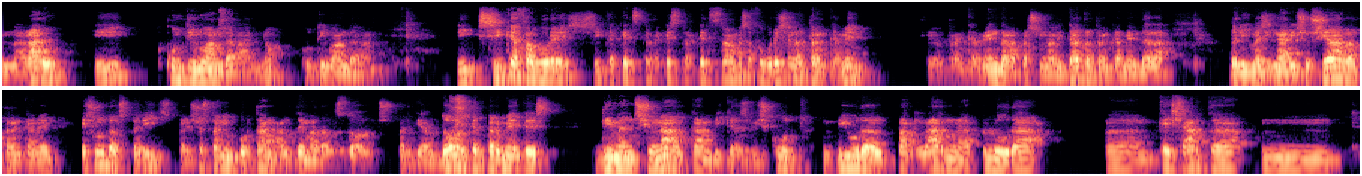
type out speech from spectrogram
negar-ho i continuar endavant, no? Continuar endavant. I sí que afavoreix, sí que aquests, aquests, aquests traumes afavoreixen el trencament, o sigui, el trencament de la personalitat, el trencament de l'imaginari social, el trencament és un dels perills. Per això és tan important el tema dels dols, perquè el dol el que et permet és dimensionar el canvi que has viscut, viure'l, parlar-ne, plorar, eh, queixar-te, mm,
